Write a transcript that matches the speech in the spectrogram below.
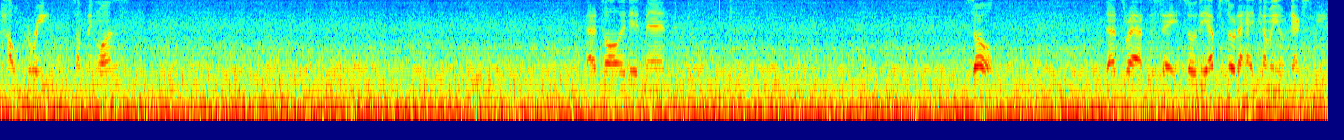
how great something was. That's all I did, man. So, that's what I have to say. So, the episode I had coming out next week,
